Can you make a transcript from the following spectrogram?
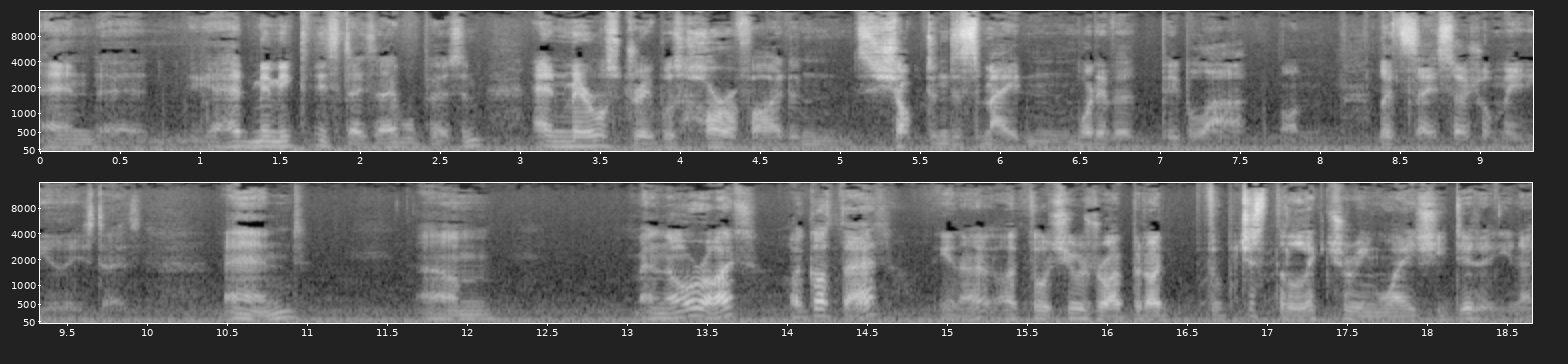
and uh, had mimicked this disabled person. And Meryl Streep was horrified and shocked and dismayed, and whatever people are on, let's say, social media these days. And, um, and all right, I got that. You know, I thought she was right, but I just the lecturing way she did it. You know,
